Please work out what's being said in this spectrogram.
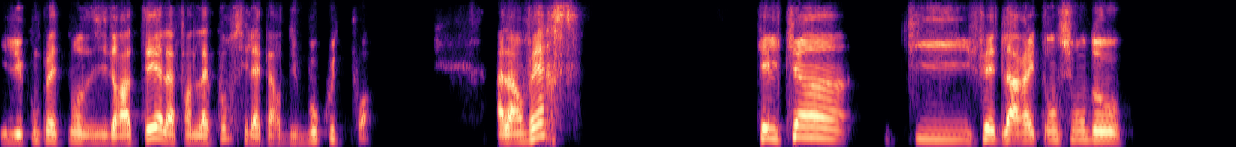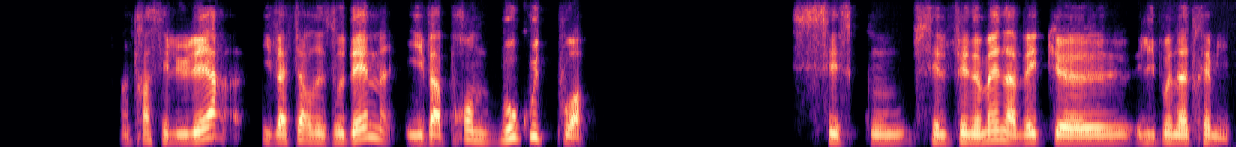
il est complètement déshydraté. À la fin de la course, il a perdu beaucoup de poids. À l'inverse, quelqu'un qui fait de la rétention d'eau intracellulaire, il va faire des œdèmes, il va prendre beaucoup de poids. C'est ce qu'on, c'est le phénomène avec euh, l'hyponatrémie.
